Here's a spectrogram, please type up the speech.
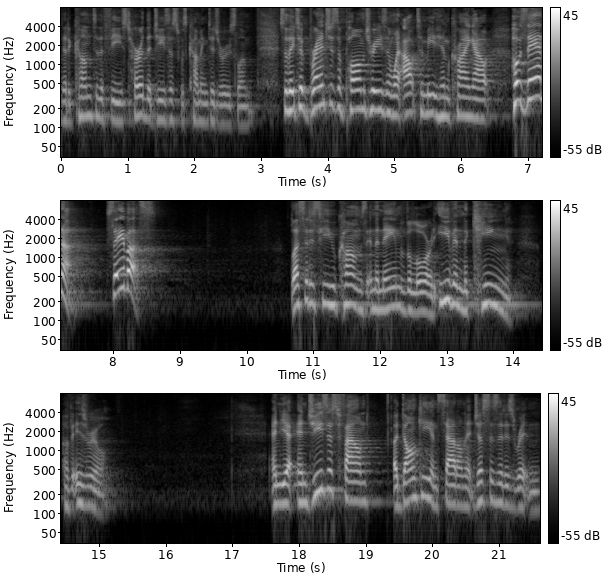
that had come to the feast heard that Jesus was coming to Jerusalem. So they took branches of palm trees and went out to meet him, crying out, Hosanna! Save us! Blessed is he who comes in the name of the Lord, even the King of Israel. And yet, and Jesus found a donkey and sat on it, just as it is written,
